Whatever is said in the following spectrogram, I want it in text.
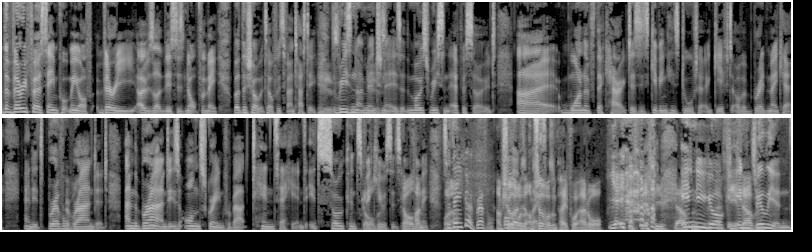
the very first scene put me off. Very, I was like, "This is not for me." But the show itself is fantastic. It is. The reason I mention it is. it is at the most recent episode, uh, one of the characters is giving his daughter a gift of a bread maker, and it's Breville, Breville. branded, and the brand is on screen for about ten seconds. It's so conspicuous, Golden. it's not Golden. funny. So wow. there you go, Breville. I'm sure, that was, I'm sure that wasn't paid for at all. Yeah, in New York, in billions,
